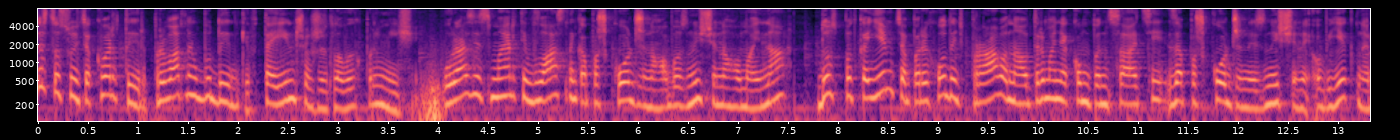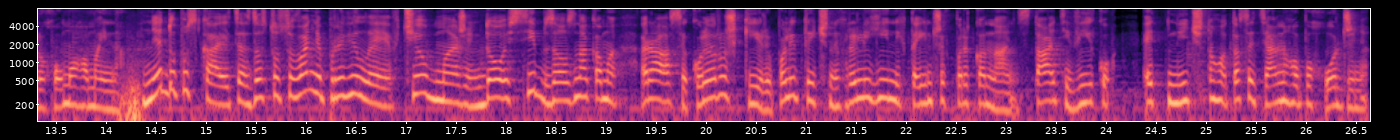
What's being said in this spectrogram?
Це стосується квартир, приватних будинків та інших житлових приміщень. У разі смерті власника пошкодженого або знищеного майна до спадкоємця переходить право на отримання компенсації за пошкоджений знищений об'єкт нерухомого майна. Не допускається застосування привілеїв чи обмежень до осіб за ознаками раси, кольору шкіри, політичних, релігійних та інших переконань, статі, віку, етнічного та соціального походження,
